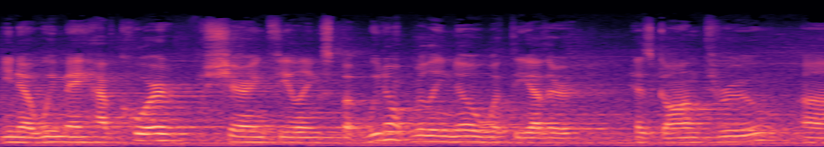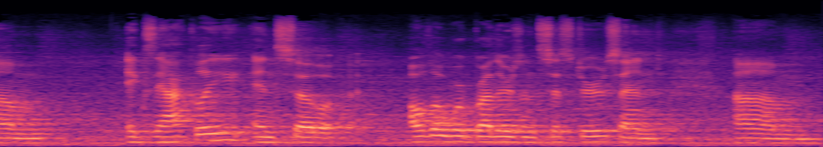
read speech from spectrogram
you know we may have core sharing feelings, but we don't really know what the other has gone through um, exactly, and so although we're brothers and sisters and um,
